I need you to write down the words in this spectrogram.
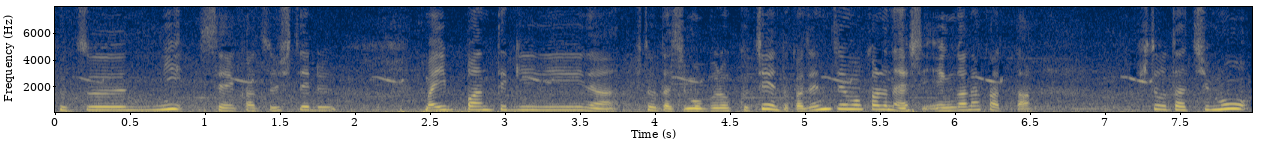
普通に生活してる、まあ、一般的な人たちもブロックチェーンとか全然わからないし縁がなかった人たちも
